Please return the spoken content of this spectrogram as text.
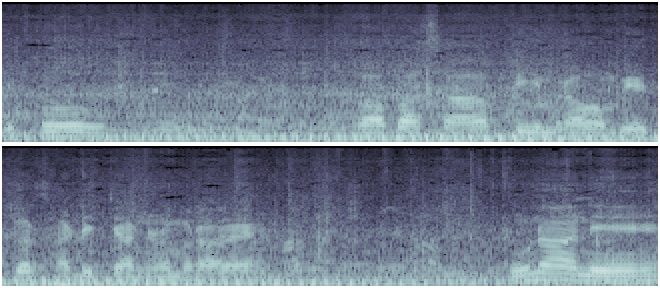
ਦੇਖੋ ਬਾਬਾ ਸਾਹਿਬ ਭੀਮ ਰਾਓ ਅੰਬੇਦਕਰ ਸਾਡੇ ਚਾਨਣ ਮਰਾਰਾ ਹੈ। ਉਹਨਾਂ ਨੇ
